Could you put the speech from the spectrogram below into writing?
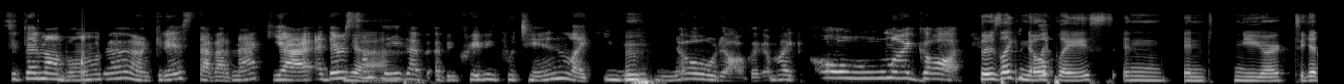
C'est tellement bon, là, un Christ, tabarnak. Yeah, there's Yeah. some days I've, I've been craving poutine, like you Mm. know, dog. Like I'm like, oh my god. There's like It's no like- place in in New York to get.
